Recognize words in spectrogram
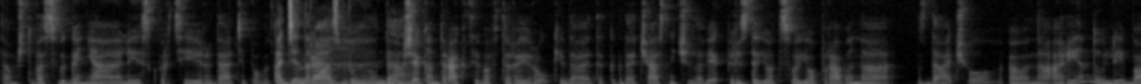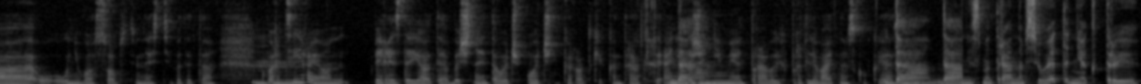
там, что вас выгоняли из квартиры, да, типа вот. Один вот. раз было, да. И вообще контракты во вторые руки, да, это когда частный человек пересдает свое право на сдачу, э, на аренду, либо у него собственность вот эта mm-hmm. квартира, и он пересдает. И обычно это очень, очень короткие контракты. Они да. даже не имеют права их продлевать, насколько я да, знаю. Да, да. Несмотря на все это, некоторые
